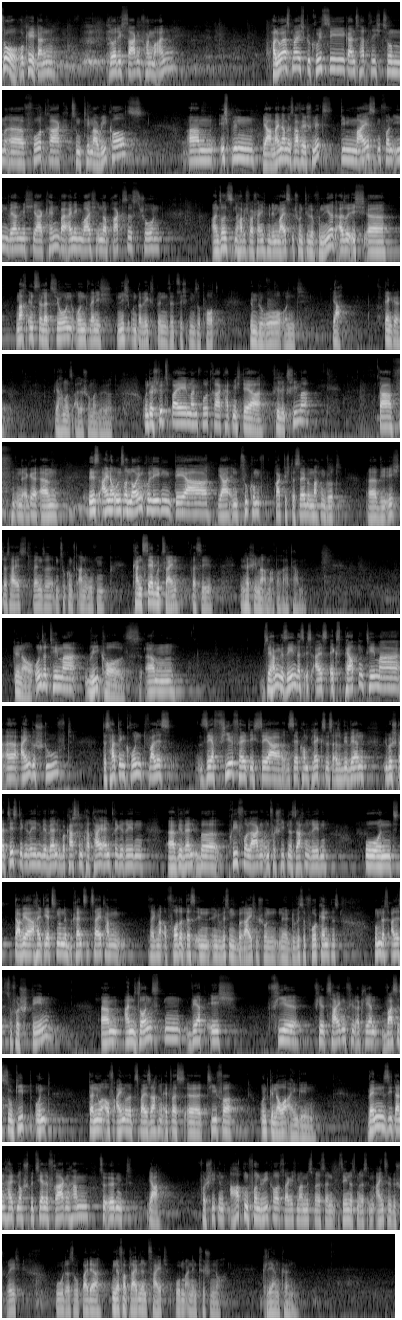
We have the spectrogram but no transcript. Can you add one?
So, okay, dann würde ich sagen, fangen wir an. Hallo erstmal, ich begrüße Sie ganz herzlich zum äh, Vortrag zum Thema Recalls. Ähm, ich bin, ja, mein Name ist Raphael Schmidt. Die meisten von Ihnen werden mich ja kennen. Bei einigen war ich in der Praxis schon. Ansonsten habe ich wahrscheinlich mit den meisten schon telefoniert. Also ich äh, mache Installation und wenn ich nicht unterwegs bin, sitze ich im Support im Büro und ja, denke, wir haben uns alle schon mal gehört. Unterstützt bei meinem Vortrag hat mich der Felix Schiemer, da in der Ecke, ähm, ist einer unserer neuen Kollegen, der ja in Zukunft praktisch dasselbe machen wird äh, wie ich. Das heißt, wenn Sie in Zukunft anrufen, kann es sehr gut sein, dass Sie den Herr Schiemer am Apparat haben. Genau, unser Thema Recalls. Ähm, Sie haben gesehen, das ist als Expertenthema äh, eingestuft. Das hat den Grund, weil es sehr vielfältig, sehr, sehr komplex ist. Also wir werden über Statistiken reden, wir werden über Custom-Karteieinträge reden, äh, wir werden über Briefvorlagen und verschiedene Sachen reden. Und da wir halt jetzt nur eine begrenzte Zeit haben, sag ich mal, erfordert das in, in gewissen Bereichen schon eine gewisse Vorkenntnis, um das alles zu verstehen. Ähm, ansonsten werde ich viel, viel zeigen, viel erklären, was es so gibt und dann nur auf ein oder zwei Sachen etwas äh, tiefer und genauer eingehen. Wenn Sie dann halt noch spezielle Fragen haben zu irgend, ja, verschiedenen Arten von Recalls, sage ich mal, müssen wir das dann sehen, dass wir das im Einzelgespräch oder so bei der, in der verbleibenden Zeit oben an den Tischen noch klären können.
